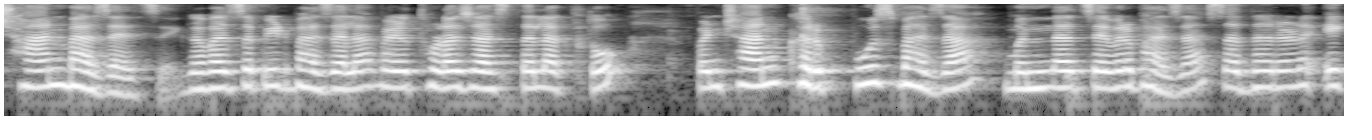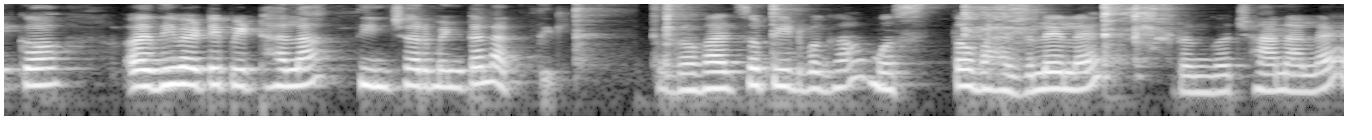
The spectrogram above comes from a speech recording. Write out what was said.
छान भाजायचे गव्हाचं पीठ भाजायला वेळ थोडा जास्त लागतो. पण छान खरपूस भाजा मंद आचेवर भाजा साधारण एक अर्धी वाटी पिठाला तीन चार मिनटं लागतील. गव्हाचं पीठ बघा मस्त भाजलेलं आहे. रंग छान आलाय.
